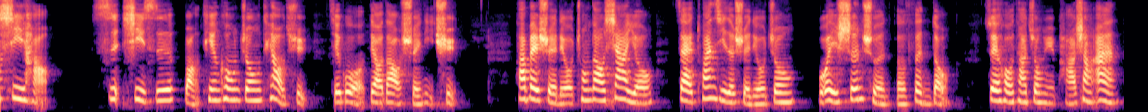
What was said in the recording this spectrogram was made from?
系好丝细丝，往天空中跳去。结果掉到水里去，它被水流冲到下游，在湍急的水流中为生存而奋斗。最后，他终于爬上岸，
